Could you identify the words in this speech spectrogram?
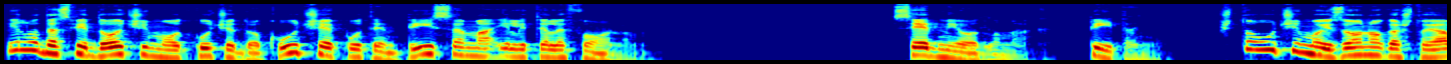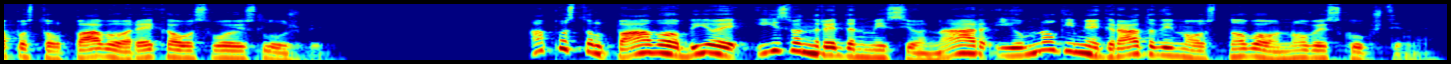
bilo da svjedočimo od kuće do kuće putem pisama ili telefonom. Sedmi odlomak. Pitanje. Što učimo iz onoga što je apostol Pavao rekao o svojoj službi? Apostol Pavao bio je izvanredan misionar i u mnogim je gradovima osnovao nove skupštine.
